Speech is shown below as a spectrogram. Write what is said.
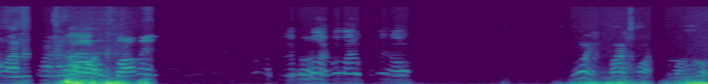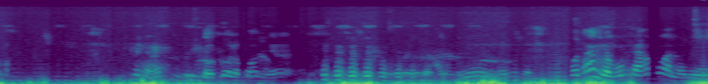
ตัวไม่โอ้ยบ้านปอดหวังรถขึ้นไหน โดนรถละป้อมเนี่ย พอท่านเหรอผมถามก่อนเลยนี่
